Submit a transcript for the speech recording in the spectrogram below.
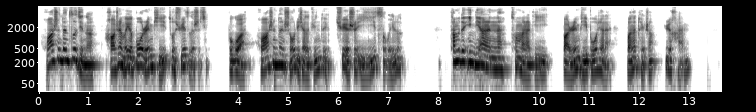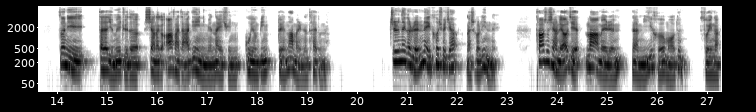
华盛顿自己呢，好像没有剥人皮做靴子的事情。不过啊，华盛顿手底下的军队确实以此为乐。他们对印第安人呢充满了敌意，把人皮剥下来绑在腿上御寒。这里大家有没有觉得像那个《阿凡达》电影里面那一群雇佣兵对纳美人的态度呢？至于那个人类科学家，那是个另类，他是想了解纳美人的弥合矛盾，所以呢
